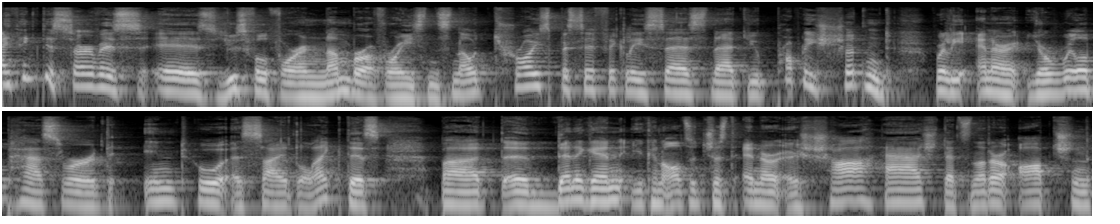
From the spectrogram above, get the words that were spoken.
I think this service is useful for a number of reasons. Now, Troy specifically says that you probably shouldn't really enter your real password into a site like this, but uh, then again, you can also just enter a SHA hash. That's another option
